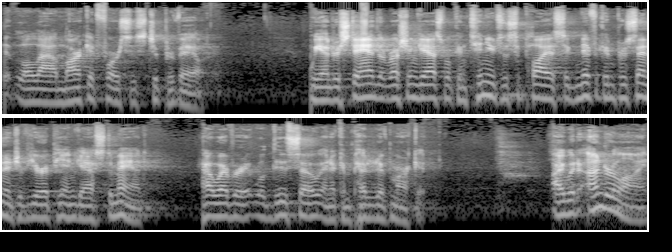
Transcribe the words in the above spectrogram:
that will allow market forces to prevail. We understand that Russian gas will continue to supply a significant percentage of European gas demand. However, it will do so in a competitive market. I would underline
